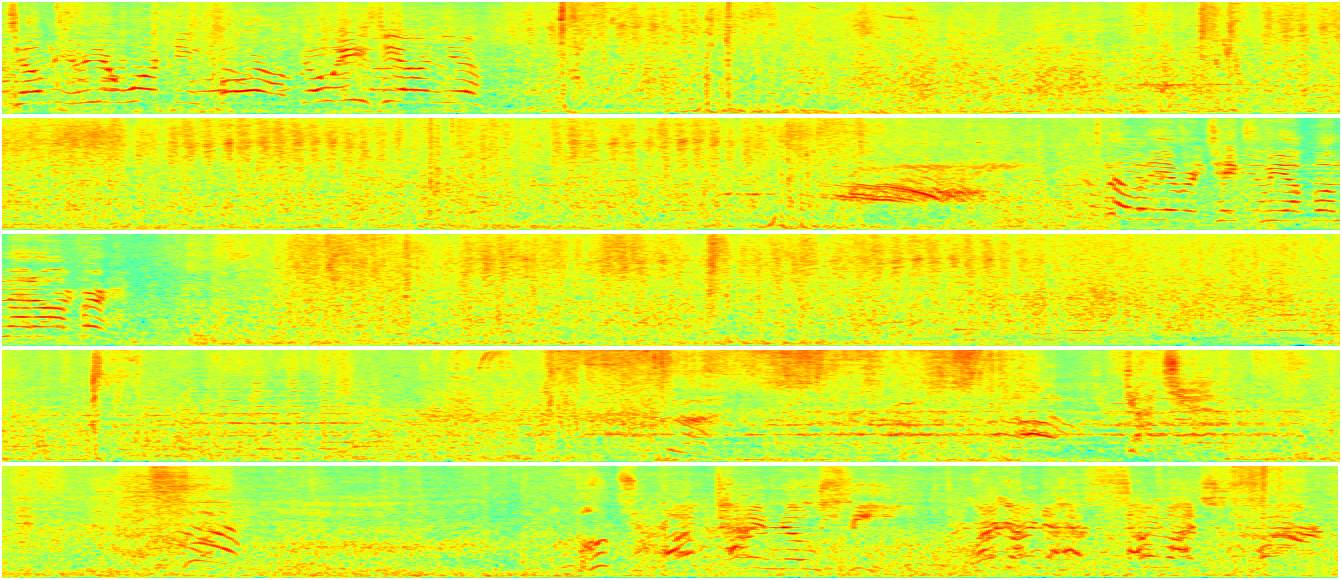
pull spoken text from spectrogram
Tell me who you're working for, I'll go easy on you. Nobody ever takes me up on that offer. Long time no see! We're going to have so much fun!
